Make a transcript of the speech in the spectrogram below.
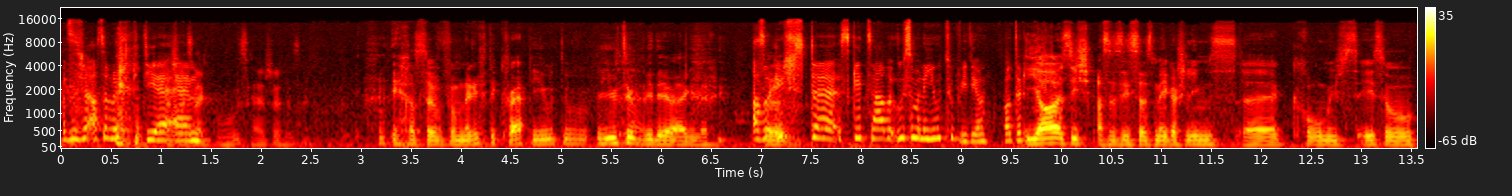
Und das ist auch so lustig, die, ähm, wo du hast oder so? Ich habe so von einem richtig crappy YouTube- YouTube-Video eigentlich. Also so- ist der Skit selber aus einem YouTube-Video, oder? Ja, es ist, also es ist so ein mega schlimmes, äh, komisches ESO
